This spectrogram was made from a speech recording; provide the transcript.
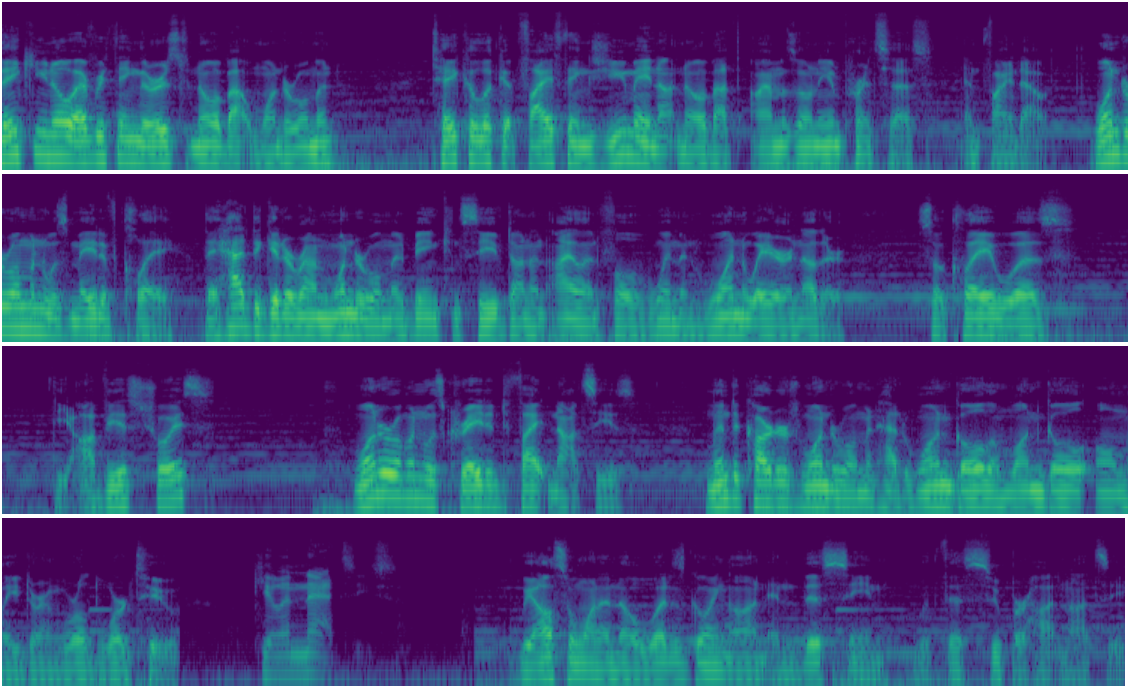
Think you know everything there is to know about Wonder Woman? Take a look at 5 things you may not know about the Amazonian princess and find out. Wonder Woman was made of clay. They had to get around Wonder Woman being conceived on an island full of women one way or another, so clay was the obvious choice? Wonder Woman was created to fight Nazis. Lynda Carter's Wonder Woman had one goal and one goal only during World War II. Killing Nazis. We also want to know what is going on in this scene with this super hot Nazi.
